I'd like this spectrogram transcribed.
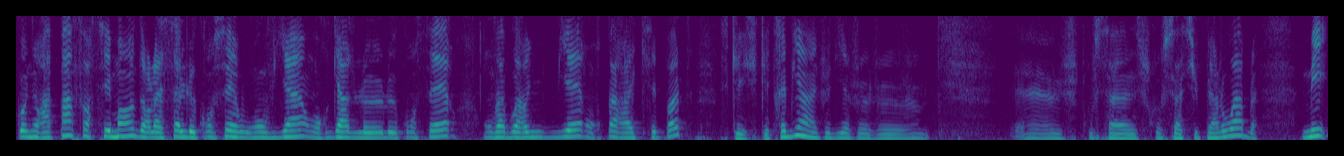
qu'on n'aura pas forcément dans la salle de concert où on vient, on regarde le, concert, on va boire une bière, on repart avec ses potes, ce qui est, très bien, hein, je veux dire, je, euh, je, trouve ça, je trouve ça super louable. Mais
